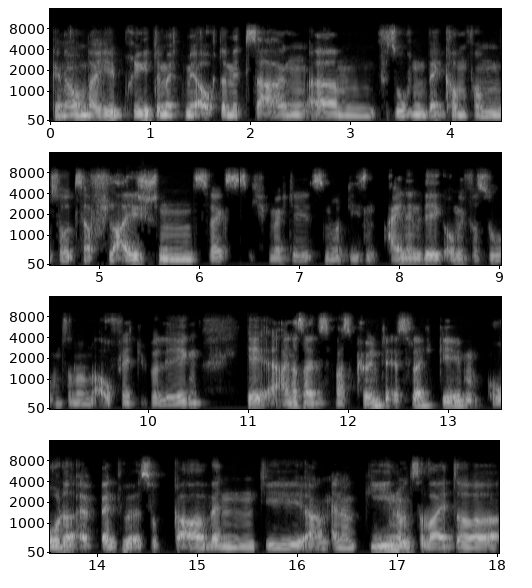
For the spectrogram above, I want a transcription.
Genau, und bei Hybrid, da möchten wir auch damit sagen, ähm, versuchen wegkommen vom so Zerfleischen zwecks, ich möchte jetzt nur diesen einen Weg irgendwie versuchen, sondern auch vielleicht überlegen, hey, einerseits, was könnte es vielleicht geben oder eventuell sogar, wenn die ähm, Energien und so weiter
